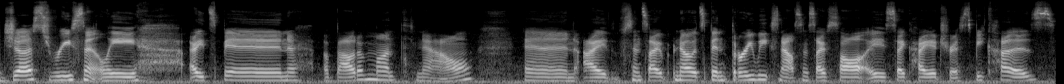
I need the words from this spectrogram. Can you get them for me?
just recently it's been about a month now and I since I've no it's been 3 weeks now since I saw a psychiatrist because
